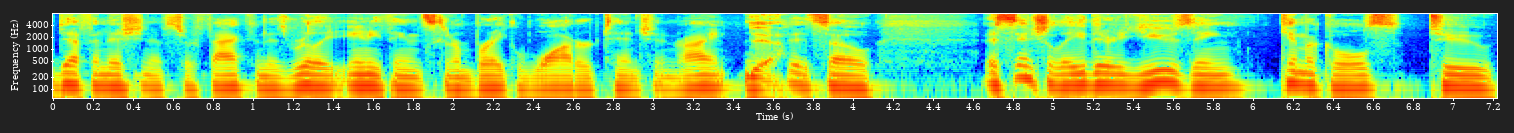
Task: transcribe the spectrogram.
definition of surfactant is really anything that's going to break water tension, right? Yeah. And so essentially they're using chemicals to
